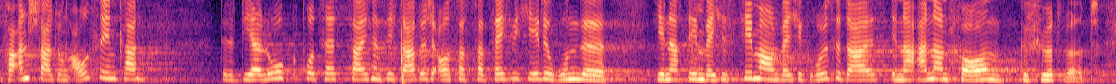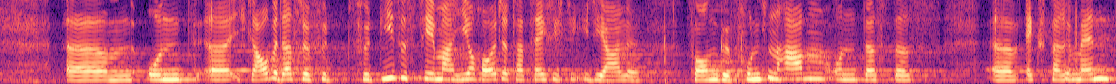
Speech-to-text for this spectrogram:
Veranstaltung aussehen kann. Der Dialogprozess zeichnet sich dadurch aus, dass tatsächlich jede Runde, je nachdem welches Thema und welche Größe da ist, in einer anderen Form geführt wird. Ähm, und äh, ich glaube, dass wir für, für dieses Thema hier heute tatsächlich die ideale Form gefunden haben und dass das äh, Experiment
